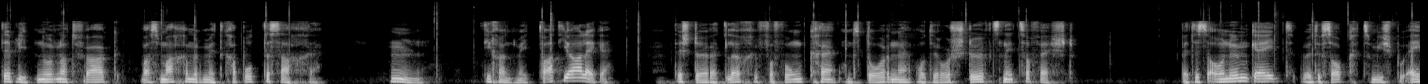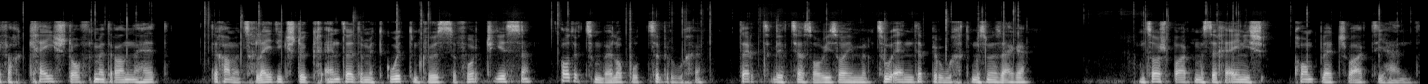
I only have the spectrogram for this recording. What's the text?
Dann bleibt nur noch die Frage, was machen wir mit kaputten Sachen? Hm, die könnt ihr mit Pfadi anlegen. Dann stören die Löcher von Funken und Dornen oder auch stört nicht so fest. Wenn das auch nicht mehr geht, weil der Sock zum Beispiel einfach keinen Stoff mehr dran hat, dann kann man das Kleidungsstück entweder mit gutem Gewissen fortschießen oder zum Veloputzen brauchen. Dort wird es ja sowieso immer zu Ende gebraucht, muss man sagen. Und so spart man sich eigentlich komplett schwarze Hände.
